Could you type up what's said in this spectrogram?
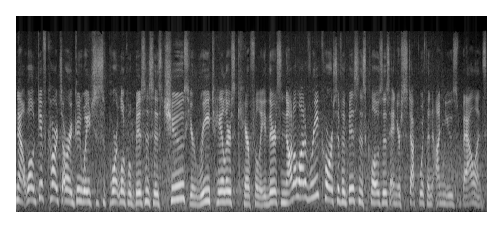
Now, while gift cards are a good way to support local businesses, choose your retailers carefully. There's not a lot of recourse if a business closes and you're stuck with an unused balance.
